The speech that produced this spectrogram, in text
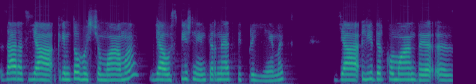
Зараз я, крім того, що мама, я успішний інтернет-підприємець, я лідер команди е,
